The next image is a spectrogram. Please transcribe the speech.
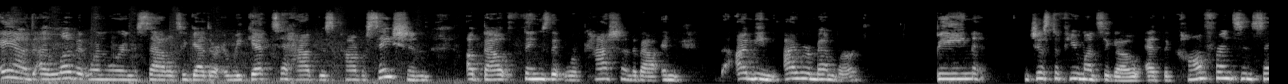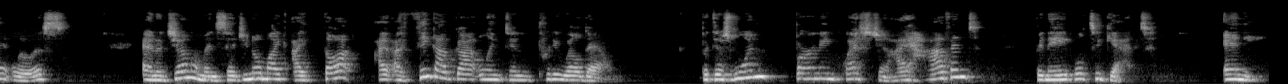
And I love it when we're in the saddle together and we get to have this conversation about things that we're passionate about. And I mean, I remember being just a few months ago at the conference in St. Louis, and a gentleman said, You know, Mike, I thought, I, I think I've got LinkedIn pretty well down. But there's one burning question I haven't been able to get any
